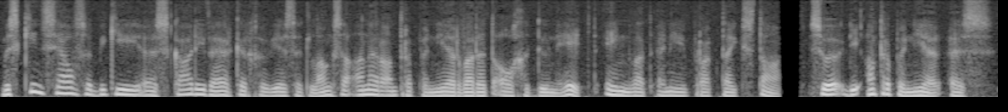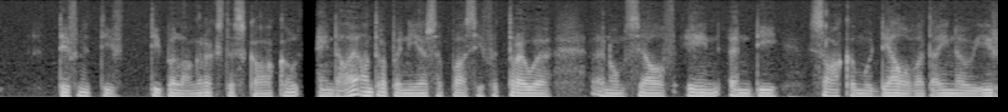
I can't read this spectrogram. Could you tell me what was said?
miskien selfs 'n bietjie 'n skaduwerker gewees het langs 'n ander entrepreneur wat dit al gedoen het en wat in die praktyk staan. So die entrepreneur is definitief die belangrikste skakel en daai entrepreneur se passie, vertroue in homself en in die sakemodel wat hy nou hier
